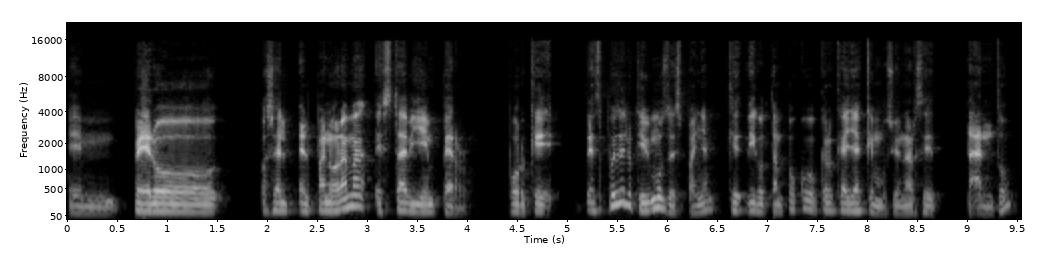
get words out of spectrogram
Em, pero, o sea, el, panorama está bien, perro, porque después de lo que vimos de España, que digo, tampoco creo que haya que emocionarse tanto.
